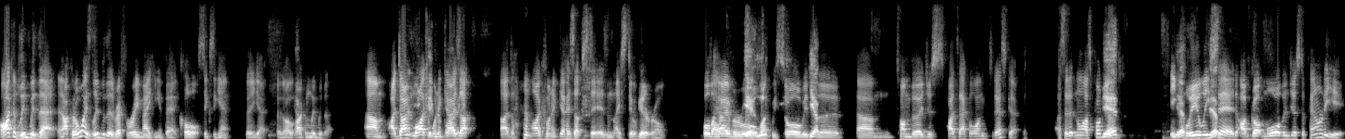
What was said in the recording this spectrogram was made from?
I could live with that, and I could always live with the referee making a bad call. Six again. There you go. I, I can live with that. Um, I don't like it when it goes up. I don't like when it goes upstairs and they still get it wrong, or they overrule, Yeah, like we saw with Yep. the um, Tom Burgess high tackle on Tedesco. I said it in the last podcast. Yeah. He Yep. clearly Yep. said, "I've got more than just a penalty here,"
